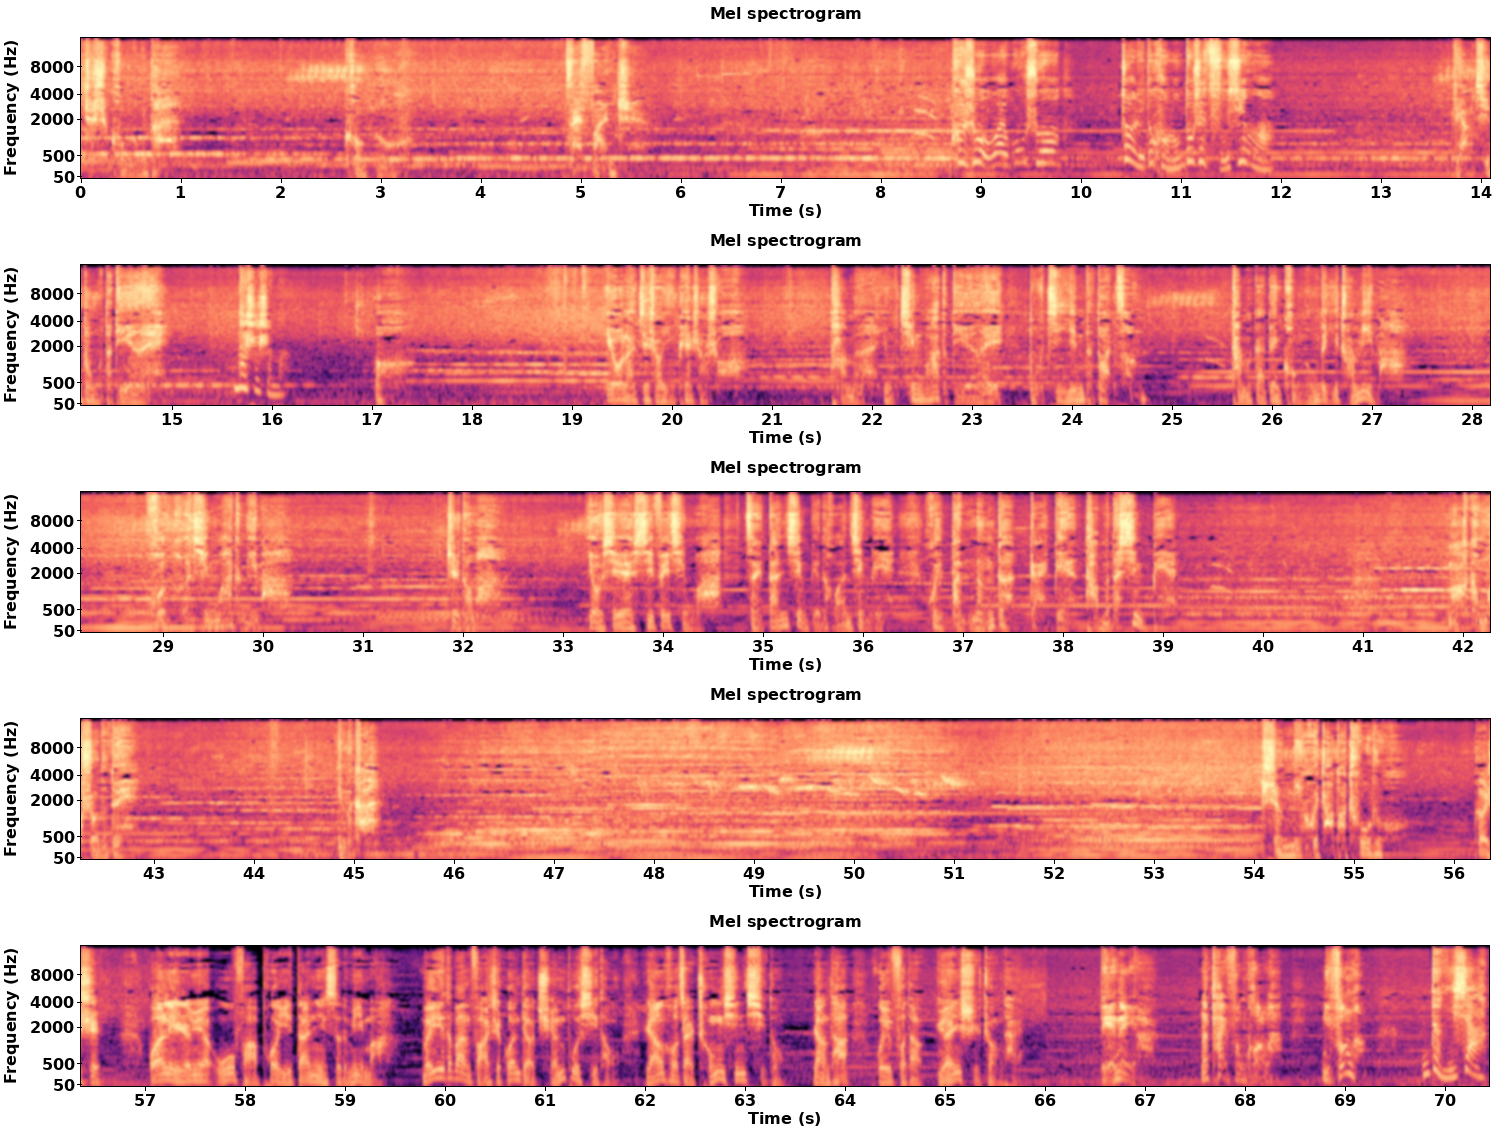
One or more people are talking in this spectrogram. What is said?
这是恐龙蛋，恐龙在繁殖。可是我外公说，这里的恐龙都是雌性啊。两栖动物的 DNA。那是什么？哦，游览介绍影片上说，他们用青蛙的 DNA 补基因的断层，他们改变恐龙的遗传密码，混合青蛙的密码，知道吗？有些西非青蛙在单性别的环境里会本能的改变它们的性别。马克姆说的对，你们看。生命会找到出路。可是，管理人员无法破译丹尼斯的密码，唯一的办法是关掉全部系统，然后再重新启动，让它恢复到原始状态。别那样，那太疯狂了，你疯了。你等一下，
